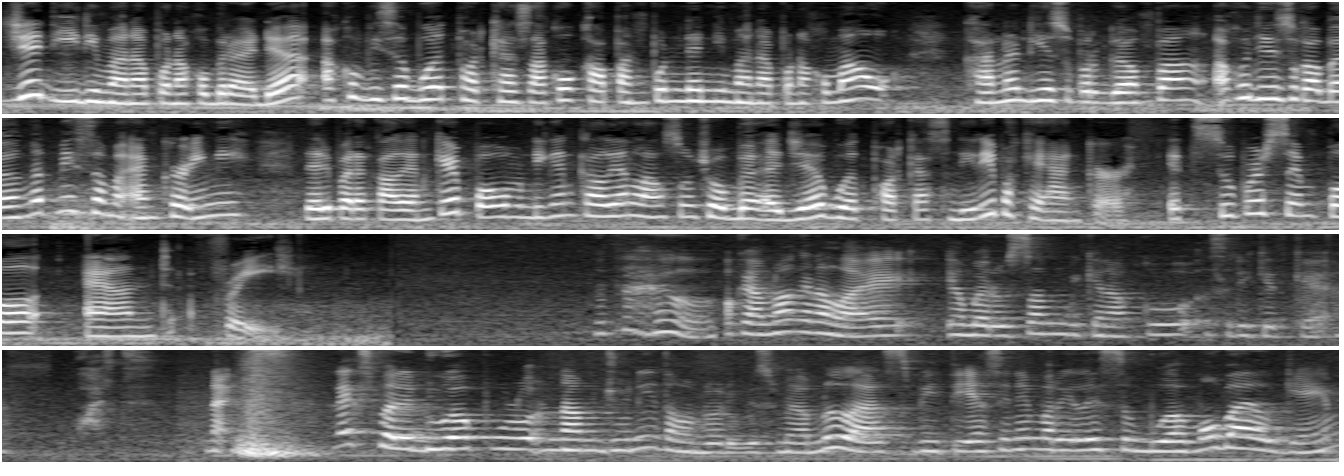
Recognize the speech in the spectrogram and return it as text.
Jadi di mana pun aku berada, aku bisa buat podcast aku kapan pun dan di mana pun aku mau. Karena dia super gampang, aku jadi suka banget nih sama Anchor ini. Daripada kalian kepo, mendingan kalian langsung coba aja buat podcast sendiri pakai Anchor. It's super simple and free. What the hell? Oke, okay, I'm not gonna lie, yang barusan bikin aku sedikit kayak, what? Next. Next pada 26 Juni tahun 2019, BTS ini merilis sebuah mobile game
